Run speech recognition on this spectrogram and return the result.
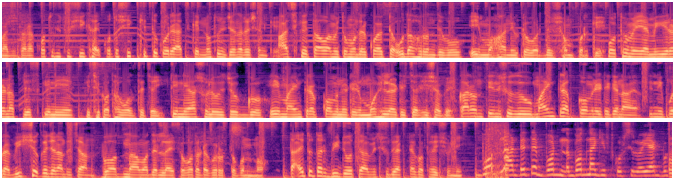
না যে তারা কত কিছু শিখায়, কত শিক্ষিত করে আজকের নতুন জেনারেশনকে। আজকে তাও আমি তোমাদের কয়েকটা উদাহরণ দেব এই মহান ইউটিউবারদের সম্পর্কে। প্রথমেই আমি ইরানা প্লেসকে নিয়ে কিছু কথা বলতে চাই। তিনি আসলেও যোগ্য এই মাইনক্রাফট কমিউনিটির মহিলা টিচার হিসাবে। কারণ তিনি শুধু মাইনক্রাফট কমিউনিটিকে না, তিনি পুরো বিশ্বকে জানাতে চান। বদনা আমাদের লাইফে কতটা গুরুত্বপূর্ণ। তাই তো তার ভিডিওতে আমি শুধু একটা কথাই শুনি। বার্থডেতে বদনা গিফট করছিল এক বছর।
